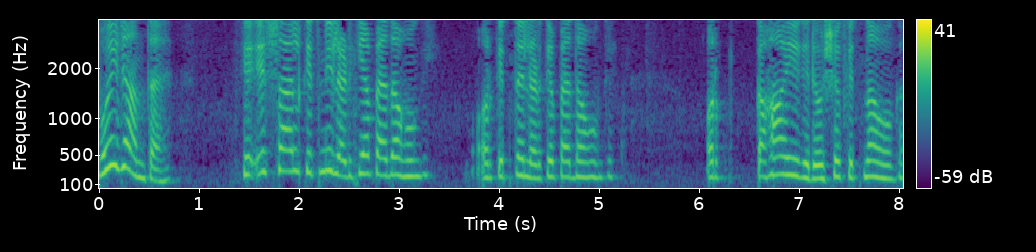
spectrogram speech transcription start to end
وہی وہ جانتا ہے کہ اس سال کتنی لڑکیاں پیدا ہوں گی اور کتنے لڑکے پیدا ہوں گے اور کہاں یہ روشو کتنا ہوگا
